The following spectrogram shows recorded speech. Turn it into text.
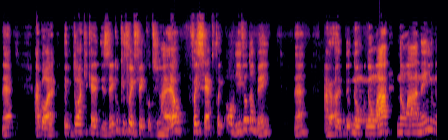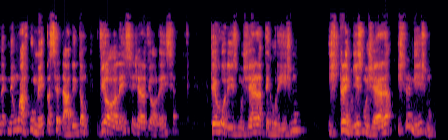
Né? Agora, eu não estou aqui querendo dizer que o que foi feito contra Israel foi certo, foi horrível também. Né? Não, não há, não há nem, nenhum argumento para ser dado. Então, violência gera violência, terrorismo gera terrorismo, extremismo gera extremismo.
